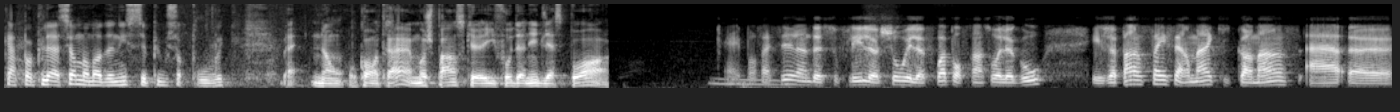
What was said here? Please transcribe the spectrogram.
qu'à la population, à un moment donné, ne sait plus où se retrouver? Ben, non, au contraire. Moi, je pense qu'il faut donner de l'espoir. Eh, pas facile hein, de souffler le chaud et le froid pour François Legault. Et je pense sincèrement qu'il commence à... Euh,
